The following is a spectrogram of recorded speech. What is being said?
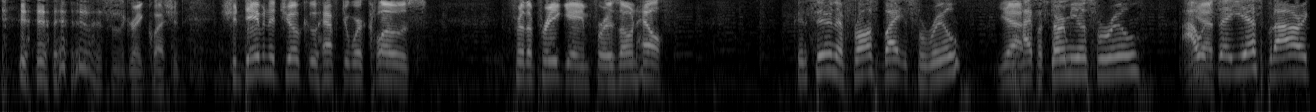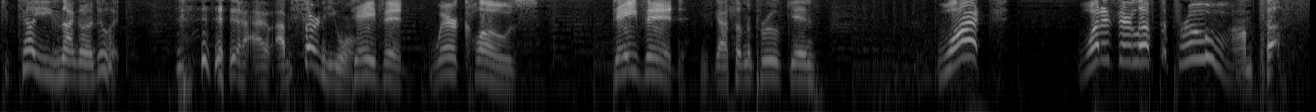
this is a great question. Should David Njoku have to wear clothes for the pregame for his own health? Considering that frostbite is for real, Yes. hypothermia is for real, I would say yes, but I already can tell you he's not going to do it. I, I'm certain he won't. David, wear clothes. David, He's got something to prove, Ken. what? What is there left to prove? I'm tough.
